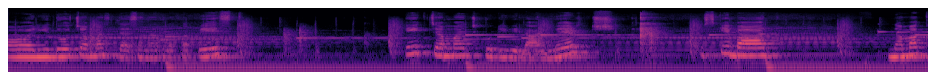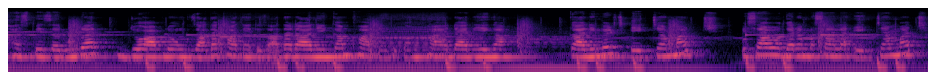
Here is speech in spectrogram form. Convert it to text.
और ये दो चम्मच लहसुन अदरक का पेस्ट, एक चम्मच कुटी हुई लाल मिर्च उसके बाद नमक हंसपे ज़रूरत, जो आप लोग ज़्यादा खाते हैं तो ज़्यादा डालें कम खाते हैं तो कम खा, डालिएगा। काली मिर्च एक चम्मच, पिसा हुआ गरम मसाला एक चम्मच,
